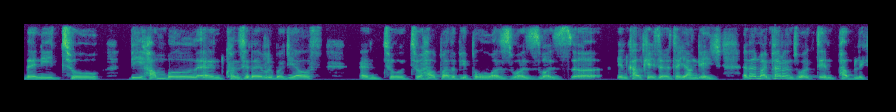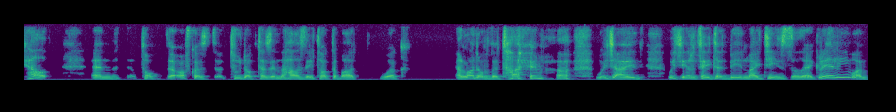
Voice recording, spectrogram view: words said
the need to be humble and consider everybody else, and to to help other people was was was uh, inculcated at a young age. And then my parents worked in public health, and talked. Of course, two doctors in the house. They talked about work a lot of the time, which I which irritated me in my teens. So like, really, why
